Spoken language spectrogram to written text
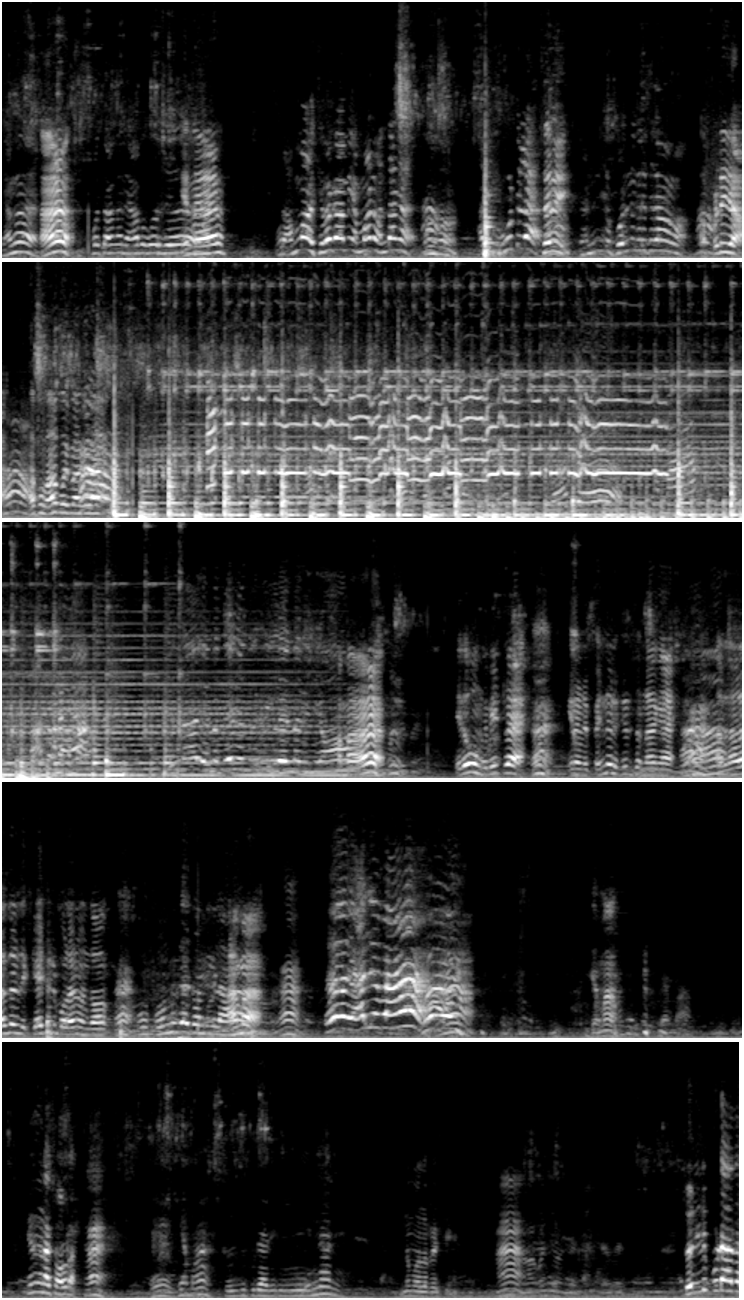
ஏங்க? ஆ, இப்ப தாங்க ஞாபகம் வருது. என்ன? ஒரு அம்மா சிவகாமி அம்மான்னு வந்தாங்க. அது வீட்டுல. சரி. ரெண்டு பொண்ணுங்க இருக்கிறாங்க அப்படியா? அப்ப வா போய் ஏதோ உங்க வீட்டுல பெண் இருக்குன்னு சொன்னாங்க. அதனால தான் இது கேட்டுட்டு போலான்னு வந்தோம். உன் பொண்ணு கேட்க வந்தீங்களா? ஆமா. ஏம்மா? இருங்க நான் சொல்றேன். ஏமா சொல்லி கூடாதுடி என்னன்னு? இன்னும் முதல்ல பேசி. சொல்லி கூடாத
